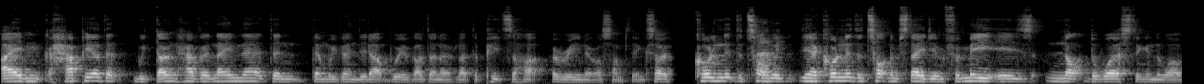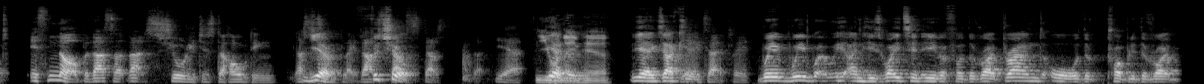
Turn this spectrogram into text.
I'm happier that we don't have a name there than than we've ended up with. I don't know, like the Pizza Hut Arena or something. So calling it the Tottenham, um, yeah, calling it the Tottenham Stadium for me is not the worst thing in the world. It's not, but that's that's surely just a holding. That's a Yeah, template. That's, for sure. That's, that's that, yeah. Your Yeah, name the- here. Yeah, exactly. Yeah, exactly. We, we we and he's waiting either for the right brand or the probably the right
